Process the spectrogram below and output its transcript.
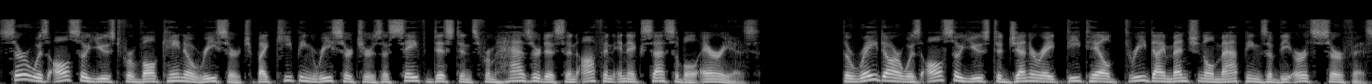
SIR was also used for volcano research by keeping researchers a safe distance from hazardous and often inaccessible areas. The radar was also used to generate detailed three-dimensional mappings of the Earth's surface.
